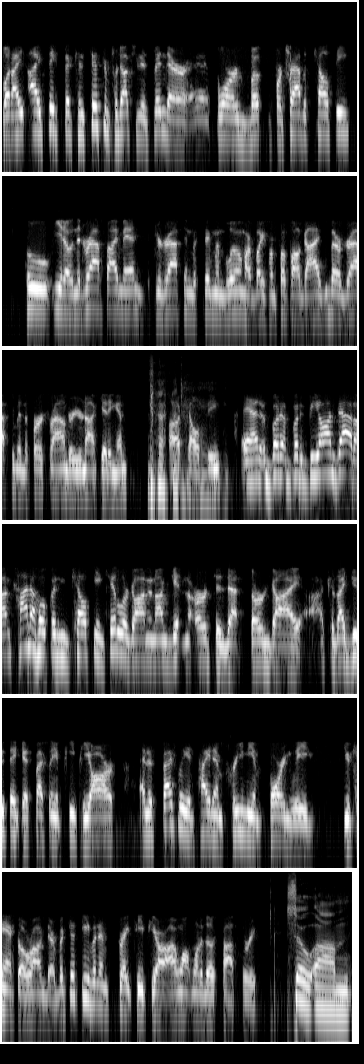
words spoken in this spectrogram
But I, I think the consistent production has been there uh, for for Travis Kelce, who, you know, in the drafts I'm in, if you're drafting with Sigmund Bloom, our buddy from Football Guys, you better draft him in the first round or you're not getting him uh, Kelce. and but but beyond that, I'm kind of hoping Kelce and Kittle are gone, and I'm getting Ertz as that third guy because uh, I do think, especially in PPR and especially in tight end premium scoring leagues, you can't go wrong there. But just even in straight PPR, I want one of those top three. So um,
